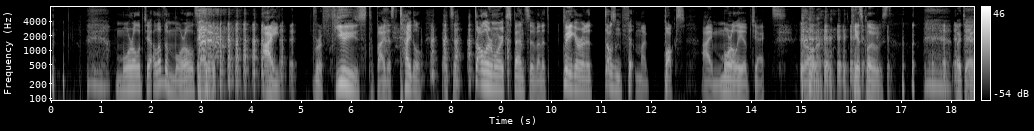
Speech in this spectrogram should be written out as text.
moral object. I love the moral side of it. I refuse to buy this title. It's a dollar more expensive and it's bigger and it doesn't fit in my box. I morally object. Your Honor. Case closed. but yeah,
